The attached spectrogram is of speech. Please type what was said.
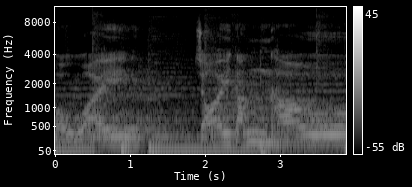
无谓再等候。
